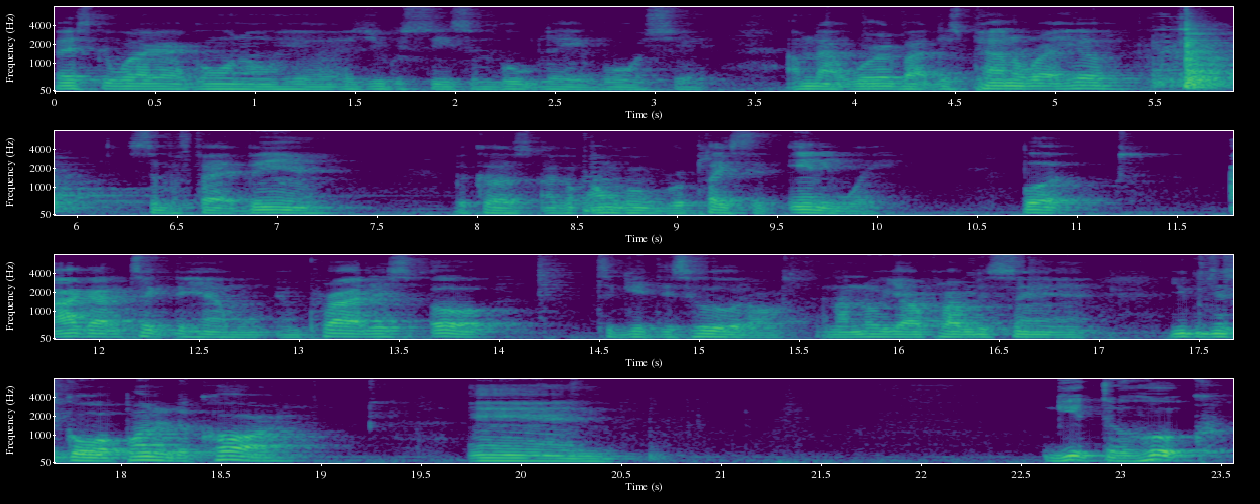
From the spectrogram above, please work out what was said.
basically what I got going on here, as you can see, some bootleg bullshit. I'm not worried about this panel right here, simple fact being, because I'm, gonna replace it anyway. But I gotta take the hammer and pry this up to get this hood off. And I know y'all probably saying, you can just go up under the car and get the hook.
